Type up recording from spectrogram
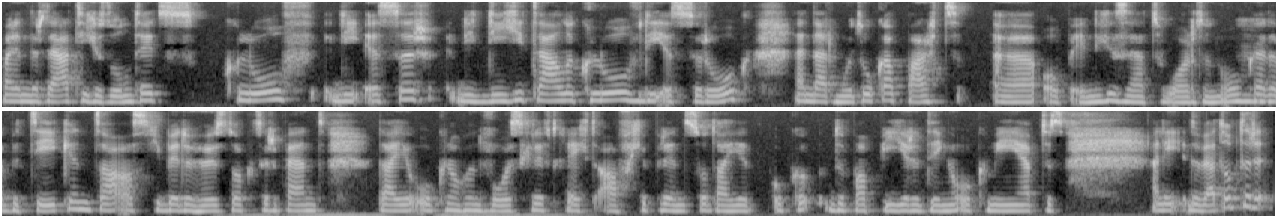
Maar inderdaad, die gezondheids kloof, die is er. Die digitale kloof, die is er ook. En daar moet ook apart uh, op ingezet worden. Ook. Mm. Dat betekent dat als je bij de huisdokter bent, dat je ook nog een voorschrift krijgt afgeprint, zodat je ook de papieren dingen ook mee hebt. Dus allee, de wet op de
